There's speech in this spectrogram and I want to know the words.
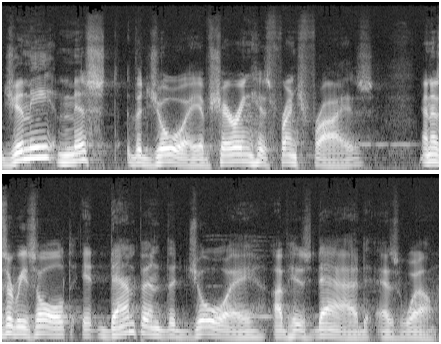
Jimmy missed the joy of sharing his french fries, and as a result, it dampened the joy of his dad as well.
